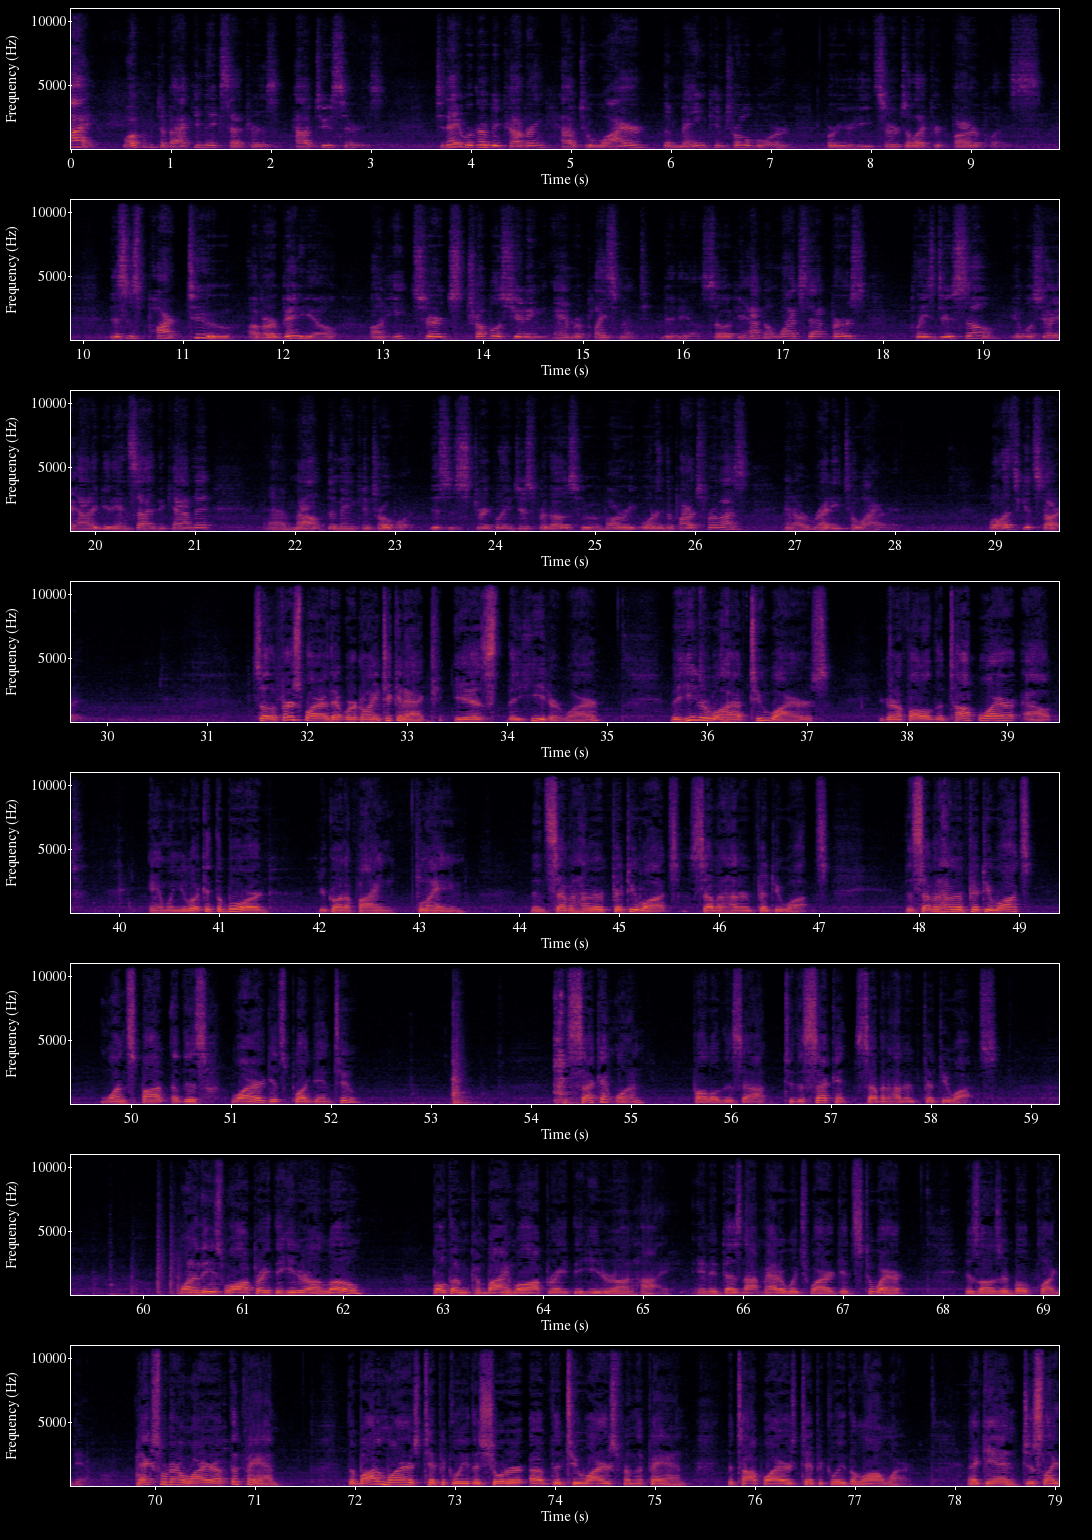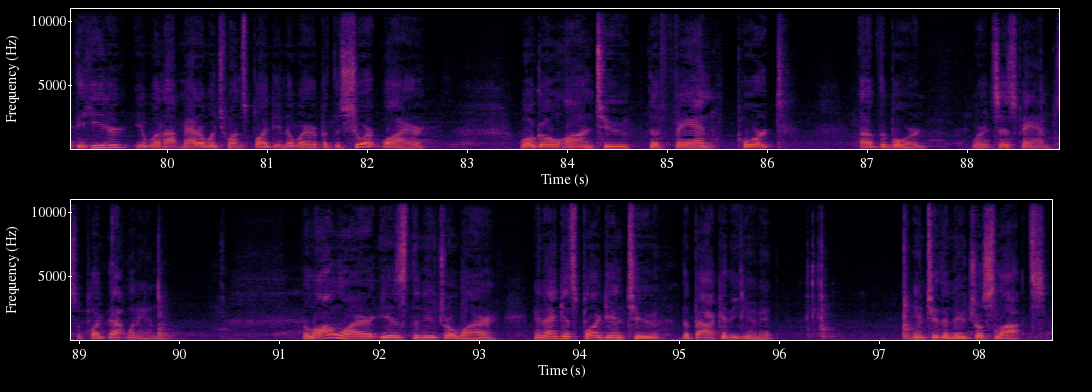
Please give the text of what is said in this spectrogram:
Hi, welcome to Vacuum Etc's How-To series. Today we're going to be covering how to wire the main control board for your HeatSurge electric fireplace. This is part two of our video on HeatSurge troubleshooting and replacement video. So if you haven't watched that first, please do so. It will show you how to get inside the cabinet and mount the main control board. This is strictly just for those who have already ordered the parts from us and are ready to wire it. Well, let's get started. So the first wire that we're going to connect is the heater wire. The heater will have two wires. You're going to follow the top wire out and when you look at the board you're going to find flame then 750 watts 750 watts the 750 watts one spot of this wire gets plugged into the second one follow this out to the second 750 watts one of these will operate the heater on low. Both of them combined will operate the heater on high. And it does not matter which wire gets to where as long as they're both plugged in. Next we're going to wire up the fan. The bottom wire is typically the shorter of the two wires from the fan. The top wire is typically the long wire. Again, just like the heater, it will not matter which one's plugged into where, but the short wire will go on to the fan port of the board where it says fan, so plug that one in. The long wire is the neutral wire and that gets plugged into the back of the unit into the neutral slots.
